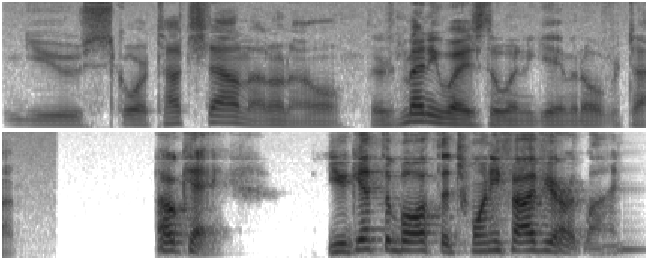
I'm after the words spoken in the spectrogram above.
You score a touchdown. I don't know. There's many ways to win a game in overtime. Okay, you get the ball at the 25 yard line,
